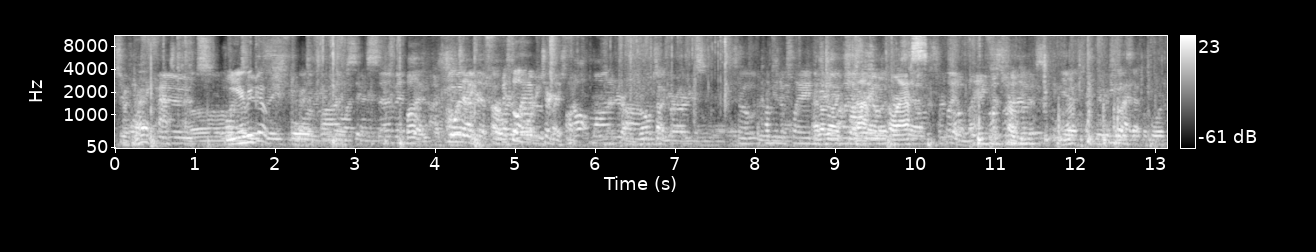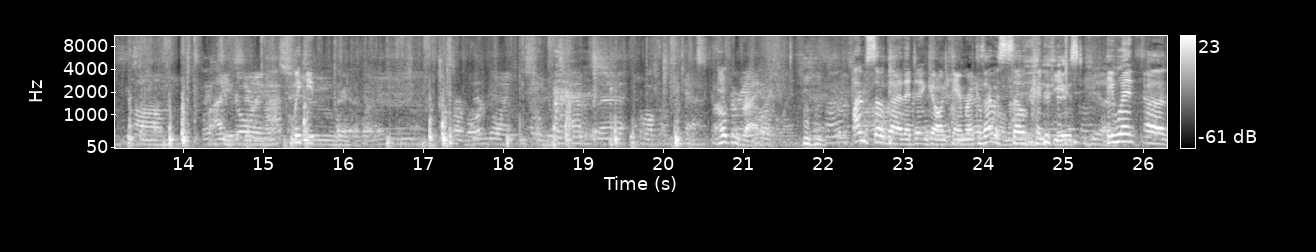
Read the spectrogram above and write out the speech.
two more Alright. foods. Here we One, two, go. three, four, five, six, seven. I still have your turn. Alt monitor. I'll draw two cards. So come into play. I don't know. Alas. Play a land. Just tell me this. Um, I'm going to. We keep. We're going to have that. Cast. Hope and pray. I'm so glad that didn't get on camera because I was so confused. He went, uh,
